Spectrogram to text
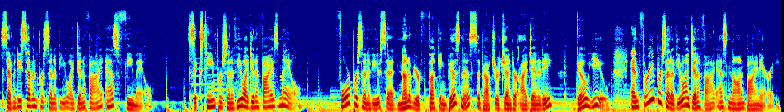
77% of you identify as female. 16% of you identify as male. 4% of you said none of your fucking business about your gender identity. Go you. And 3% of you identify as non binary.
